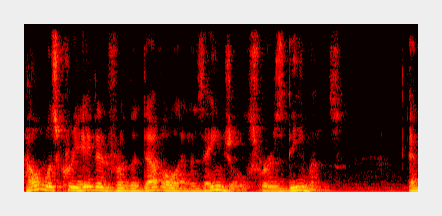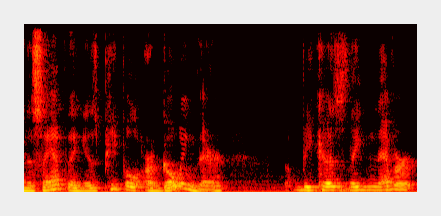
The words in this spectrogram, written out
Hell was created for the devil and his angels, for his demons. And the sad thing is, people are going there because they never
